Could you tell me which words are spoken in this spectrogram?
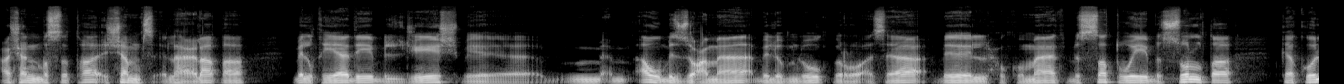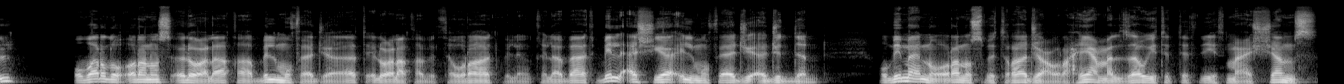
عشان نبسطها الشمس لها علاقة بالقيادة بالجيش أو بالزعماء بالملوك بالرؤساء بالحكومات بالسطوة بالسلطة ككل. وبرضه أورانوس له علاقة بالمفاجآت له علاقة بالثورات بالانقلابات بالأشياء المفاجئة جدا. وبما أنه أورانوس بتراجع وراح يعمل زاوية التثليث مع الشمس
